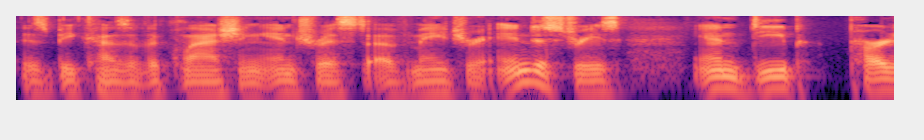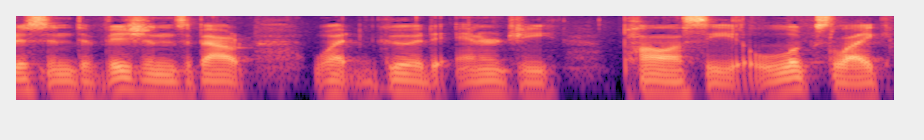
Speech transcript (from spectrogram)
This is because of the clashing interests of major industries and deep partisan divisions about what good energy policy looks like.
